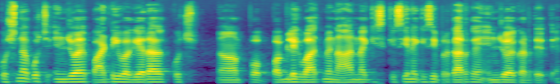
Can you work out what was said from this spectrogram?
कुछ ना कुछ इन्जॉय पार्टी वगैरह कुछ पब्लिक बात में नहाना किस, किसी न किसी प्रकार का इन्जॉय करते थे।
